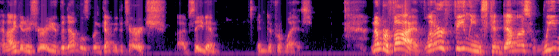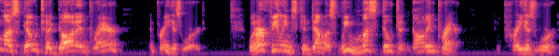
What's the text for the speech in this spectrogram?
and I can assure you the devil's been coming to church. I've seen him in different ways. Number five, when our feelings condemn us, we must go to God in prayer and pray His word. When our feelings condemn us, we must go to God in prayer and pray His word.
